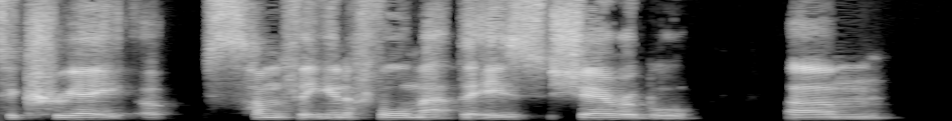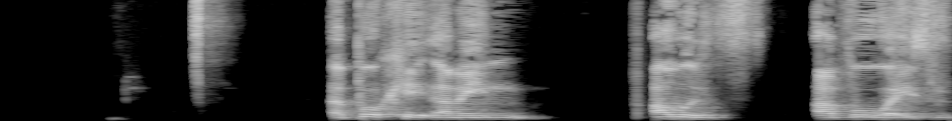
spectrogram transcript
to create something in a format that is shareable. Um a book I mean I was I've always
